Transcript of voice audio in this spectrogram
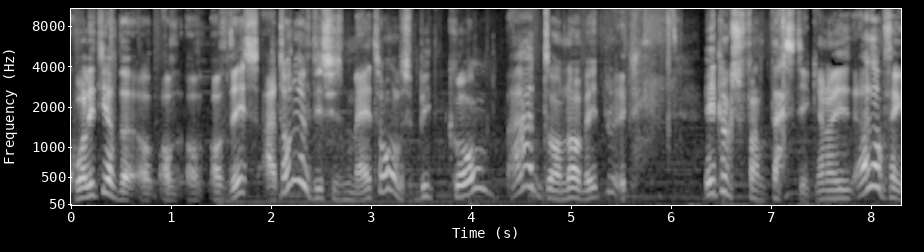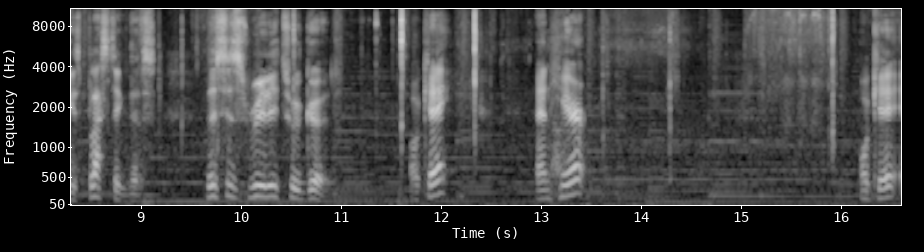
Quality of the of, of, of this i don't know if this is metal it's a bit cold i don't know but it, it looks fantastic you know i don't think it's plastic this. This is really too good okay? And here okay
